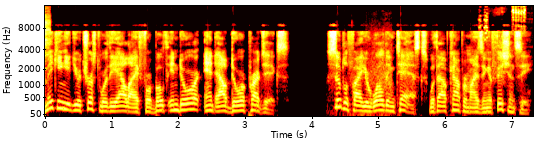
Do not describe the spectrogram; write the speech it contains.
making it your trustworthy ally for both indoor and outdoor projects. Simplify your welding tasks without compromising efficiency.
